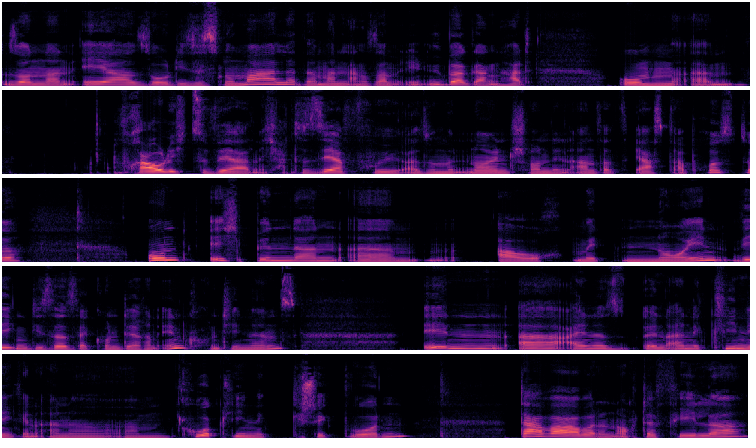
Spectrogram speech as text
sondern eher so dieses Normale, wenn man langsam den Übergang hat, um ähm, fraulich zu werden. Ich hatte sehr früh, also mit neun schon den Ansatz erster Brüste. Und ich bin dann ähm, auch mit neun wegen dieser sekundären Inkontinenz in, äh, eine, in eine Klinik, in eine ähm, Kurklinik geschickt worden. Da war aber dann auch der Fehler,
